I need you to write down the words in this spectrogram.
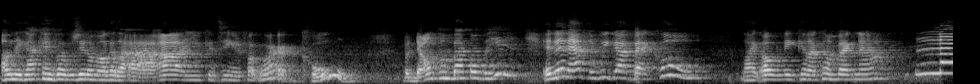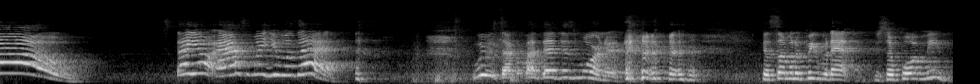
Oh, nigga, I can't fuck with you no more because I, I, I, and you continue to fuck with her. Cool. But don't come back over here. And then after we got back cool, like, oh, Nick, can I come back now? No! Stay your ass where you was at. we was talking about that this morning. Because some of the people that support me,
